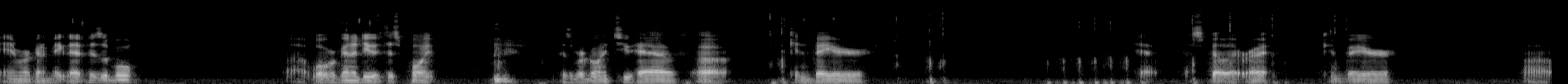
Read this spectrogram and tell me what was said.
and we're going to make that visible. Uh, what we're going to do at this point is we're going to have uh, conveyor. Yeah I spell that right. Conveyor. Uh,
